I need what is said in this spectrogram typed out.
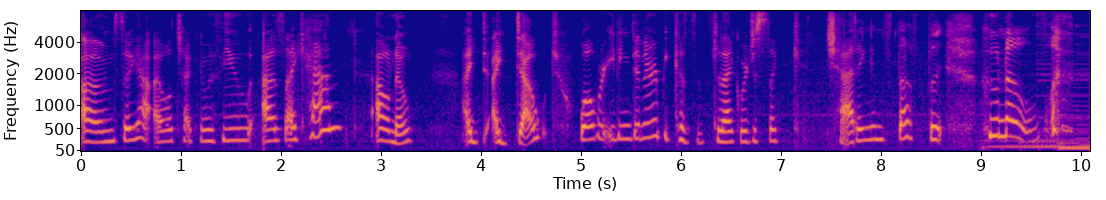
um, so yeah, I will check in with you as I can. I don't know. I, I doubt while we're eating dinner because it's like we're just like chatting and stuff, but who knows?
